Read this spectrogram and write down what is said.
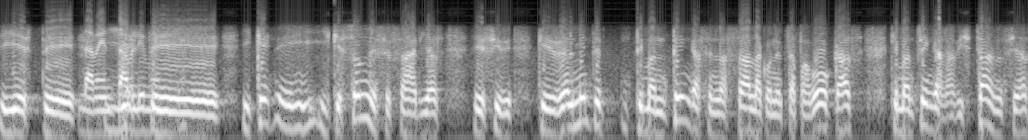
y este lamentablemente este, y, que y, que son necesarias, es decir, que realmente te mantengas en la sala con el tapabocas, que mantengas las distancias,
